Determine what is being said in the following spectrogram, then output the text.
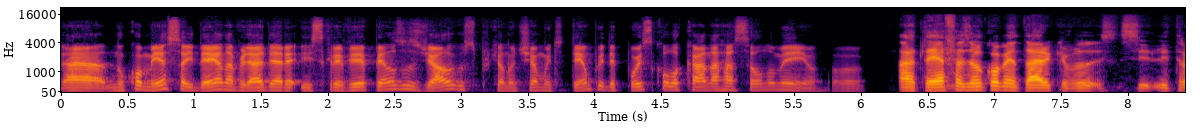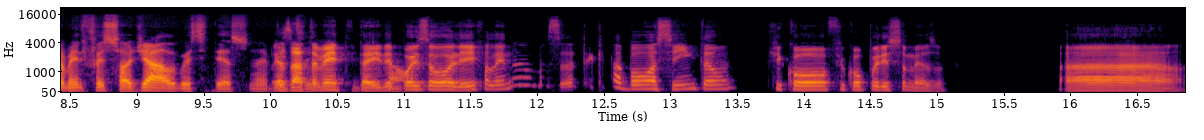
ah, no começo a ideia, na verdade, era escrever apenas os diálogos, porque eu não tinha muito tempo, e depois colocar a narração no meio. Ah, Até ia fazer um comentário que você, literalmente foi só diálogo esse texto, né? Bem. Exatamente. Daí depois eu olhei e falei, não, mas até que tá bom assim, então ficou, ficou por isso mesmo. Ah,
